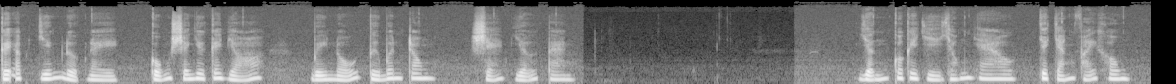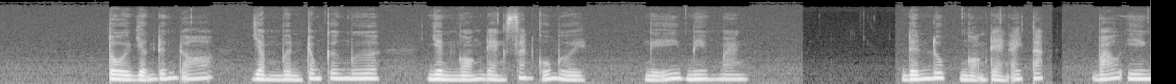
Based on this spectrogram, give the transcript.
Cây ấp chiến lược này cũng sẽ như cái vỏ bị nổ từ bên trong sẽ dở tan vẫn có cái gì giống nhau chứ chẳng phải không tôi vẫn đứng đó dầm mình trong cơn mưa nhìn ngọn đèn xanh của mười nghĩ miên man đến lúc ngọn đèn ấy tắt báo yên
